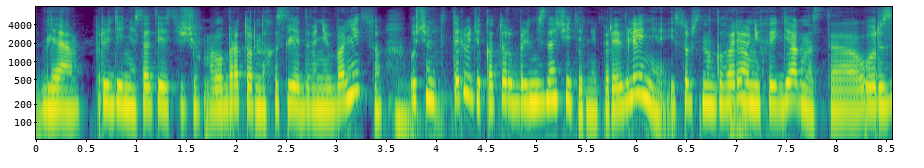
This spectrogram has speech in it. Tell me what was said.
для проведения соответствующих лабораторных исследований в больницу, в общем-то, это люди, у которых были незначительные проявления, и, собственно говоря, у них и диагноз-то ОРЗ,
